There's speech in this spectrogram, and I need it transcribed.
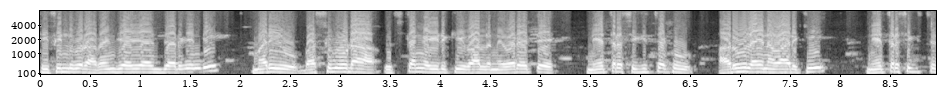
టిఫిన్లు కూడా అరేంజ్ చేయడం జరిగింది. మరియు బస్సు కూడా ఉచితంగా ఇడికి వాళ్ళని ఎవరైతే నేత్ర చికిత్సకు అర్హులైన వారికి నేత్ర చికిత్స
